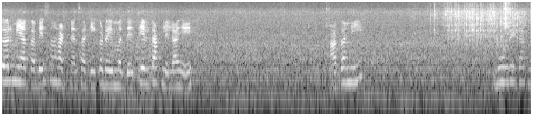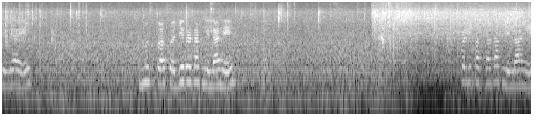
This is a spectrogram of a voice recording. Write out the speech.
तर मी आता बेसन हाटण्यासाठी कढईमध्ये तेल टाकलेलं आहे. आता मी मोहरी टाकलेली आहे. मस्त असं जिरं टाकलेलं आहे. कढीपत्ता टाकलेला आहे.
